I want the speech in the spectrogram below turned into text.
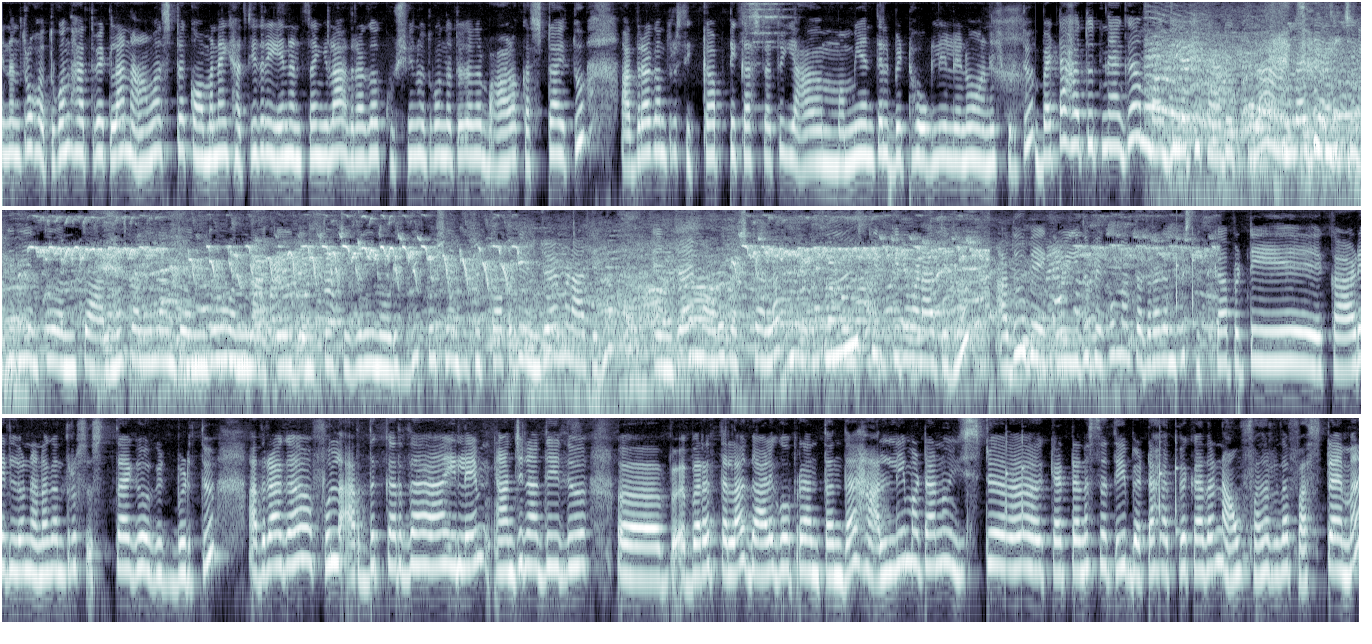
ಏನಂತರೂ ಹೊತ್ಕೊಂಡು ಹತ್ತಬೇಕಲ್ಲ ನಾವು ಅಷ್ಟು ಕಾಮನಾಗಿ ಹತ್ತಿದ್ರೆ ಏನು ಅನ್ಸಂಗಿಲ್ಲ. ಅದ್ರಾಗ ಖುಷಿನ ಹೊತ್ಕೊಂಡು ಹತ್ತೋದಂದ್ರೆ ಭಾಳ ಕಷ್ಟ ಆಯಿತು. ಅದ್ರಾಗಂತೂ ಸಿಕ್ಕಾಪಟ್ಟಿ ಕಷ್ಟ ಆಯ್ತು. ಯಾ ಮಮ್ಮಿ ಅಂತೇಳಿ ಬಿಟ್ಟು ಹೋಗ್ಲಿಲ್ಲೇನೋ ಅನಿಸ್ಬಿಡ್ತು. ಬೆಟ್ಟ ಹತ್ತದ್ನ್ಯಾಗ ಮಗ್ಲತಿ ಕಾಡಿತ್ತಲ್ಲ ಹಂಗಾಗಿ ಅಲ್ಲಿ ಚಿಗಿರಿ ಅಂತೂ ಅಂತೂ ಆಲ್ಮೋಸ್ಟ್ ಅಲ್ಲಿಲ್ಲ ಅಂತ ಒಂದು ಒಂದು ನಾಲ್ಕೈದು ಅಂತೂ ಚಿಗಿರಿ ನೋಡಿದ್ವಿ. ಖುಷಿ ಅಂತೂ ಸಿಕ್ಕಾಪಟ್ಟಿ ಎಂಜಾಯ್ ಮಾಡಾತಿದ್ವಿ. ಎಂಜಾಯ್ ಮಾಡೋದಷ್ಟೇ ಅಲ್ಲ ಫುಲ್ ಕಿರಿಕಿರಿ ಮಾಡಾತಿದ್ವಿ. ಅದು ಬೇಕು, ಇದು ಬೇಕು ಮತ್ತು ಅದ್ರಾಗಂತೂ ಸಿಕ್ಕಾಪಟ್ಟಿ ಕಾಡಿದ್ಲು. ನನಗಂತೂ ಸುಸ್ತಾಗಿ ಹೋಗಿಬಿಡ್ತು ಅದ್ರಾಗ ಫುಲ್ ಅರ್ಧಕ್ಕರ್ಧ ಇಲ್ಲೇ ಬ- ಬರುತ್ತಲ್ಲ ಗಾಳಿ ಗೋಪುರ ಅಂತಂದ. ಅಲ್ಲಿ ಮಟನೂ ಇಷ್ಟು ಕೆಟ್ಟ ಅನಿಸ್ತತಿ. ಬೆಟ್ಟ ಹತ್ಬೇಕಾದ್ರೆ ನಾವು ಫರ್ ದ ಫಸ್ಟ್ ಟೈಮ್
